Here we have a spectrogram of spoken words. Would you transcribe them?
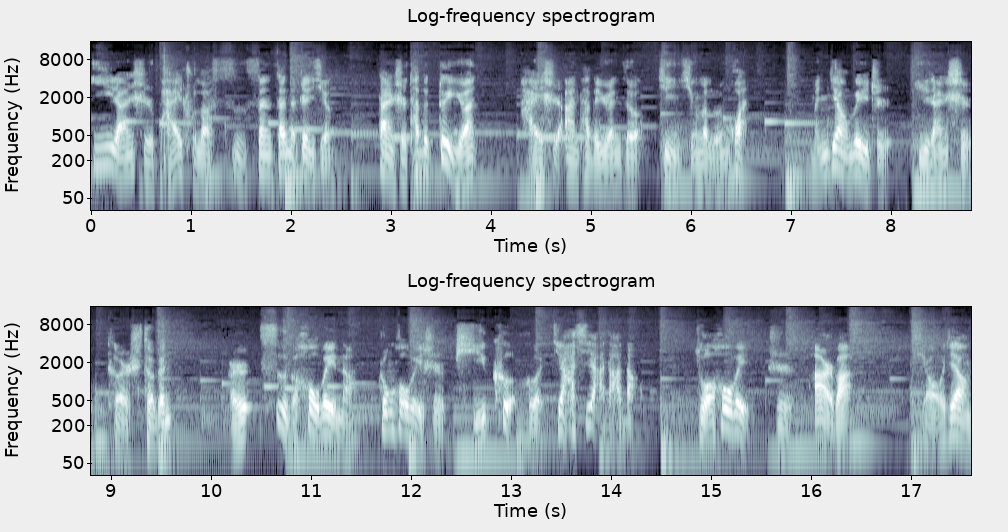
依然是排除了四三三的阵型。但是他的队员还是按他的原则进行了轮换，门将位置依然是特尔施特根，而四个后卫呢，中后卫是皮克和加西亚搭档，左后卫是阿尔巴，小将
